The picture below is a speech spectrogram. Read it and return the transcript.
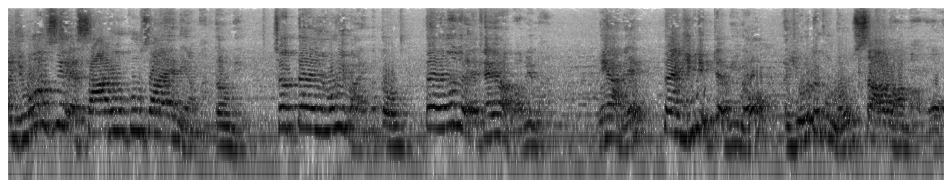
အယိုးစစ်အစားထိုးကူးစားတဲ့နေရာမှာသုံးတယ်ဆိုတော့တန်ယိုးတွေပါတယ်မသုံးတန်ယိုးဆိုတဲ့အထဲမှာဘာဖြစ်မှာမင်းကလည်းတန်ကြီးတွေတက်ပြီးတော့အယိုးတစ်ခုလုံးစားသွားမှာပေါ့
